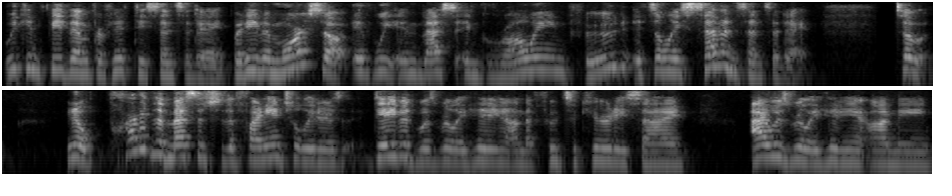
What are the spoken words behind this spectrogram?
We can feed them for 50 cents a day. But even more so, if we invest in growing food, it's only seven cents a day. So, you know, part of the message to the financial leaders, David was really hitting on the food security side. I was really hitting it on the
